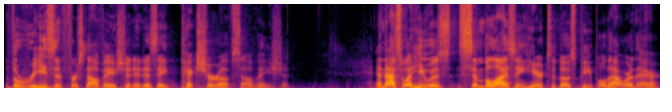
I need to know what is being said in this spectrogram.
the reason for salvation, it is a picture of salvation. And that's what he was symbolizing here to those people that were there.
